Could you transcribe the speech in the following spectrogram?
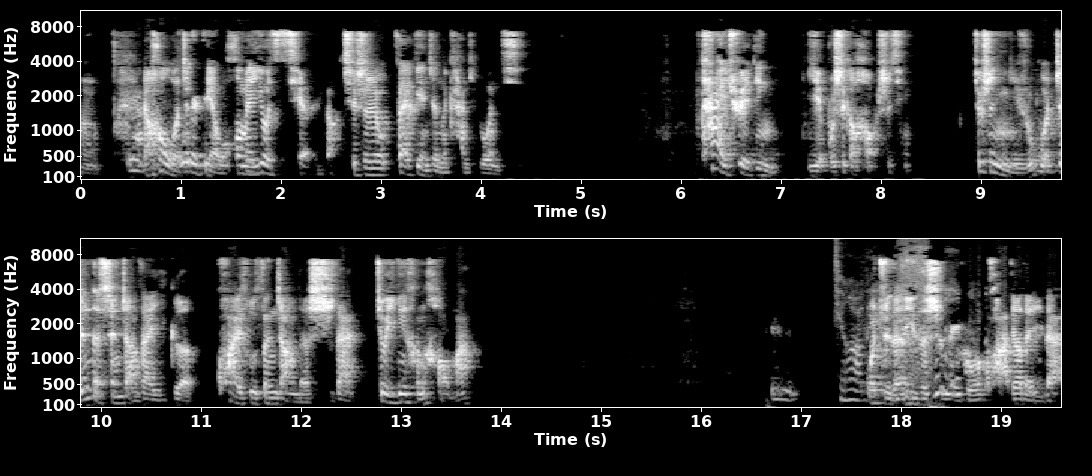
嗯，然后我这个点我后面又写了一个，其实再辩证的看这个问题，太确定也不是个好事情。就是你如果真的生长在一个快速增长的时代，就一定很好吗？嗯挺好的。我举的例子是美国垮掉的一代，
